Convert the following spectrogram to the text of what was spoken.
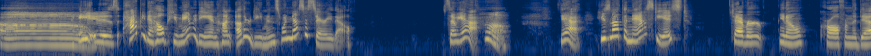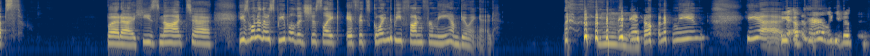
Oh. He is happy to help humanity and hunt other demons when necessary, though. So yeah, Huh. yeah, he's not the nastiest to ever, you know, crawl from the depths. But uh he's not uh he's one of those people that's just like if it's going to be fun for me, I'm doing it. Mm. you know what I mean? He uh Yeah, apparently he doesn't.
